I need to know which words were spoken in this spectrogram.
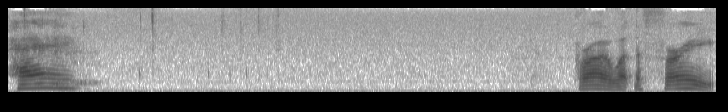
Hey. Bro, what the freak?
